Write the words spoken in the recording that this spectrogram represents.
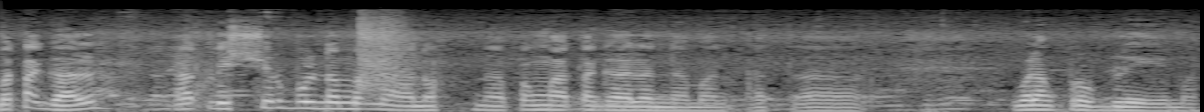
matagal, at least sureball naman na ano, na pangmatagalan naman at ah, walang problema.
